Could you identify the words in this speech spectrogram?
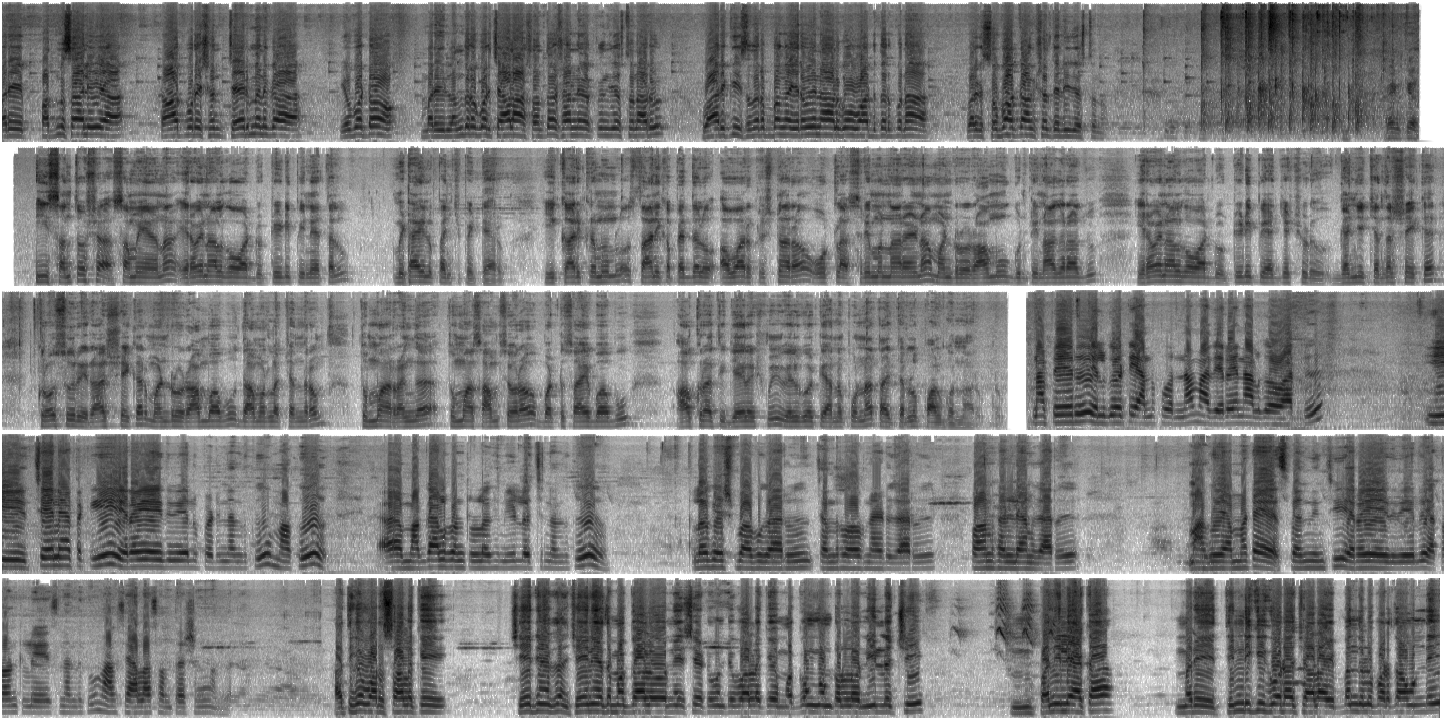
మరి పద్మశాలి కార్పొరేషన్ చైర్మన్గా ఇవ్వటం మరి వీళ్ళందరూ కూడా చాలా సంతోషాన్ని వ్యక్తం చేస్తున్నారు. వారికి ఈ సందర్భంగా ఇరవై నాలుగో వార్డు తరపున వారికి శుభాకాంక్షలు తెలియజేస్తున్నాం. ఈ సంతోష సమయాన ఇరవై నాలుగో వార్డు టీడీపీ నేతలు మిఠాయిలు పంచిపెట్టారు. ఈ కార్యక్రమంలో స్థానిక పెద్దలు అవ్వారు కృష్ణారావు ఓట్ల శ్రీమన్నారాయణ మండ్రు రాము గుంటి నాగరాజు ఇరవై నాలుగో వార్డు టీడీపీ అధ్యక్షుడు గంజి చంద్రశేఖర్ క్రోసూరి రాజశేఖర్ మండ్రు రాంబాబు దామర్ల చంద్రం తుమ్మా రంగ తుమ్మా సాంబశివరావు బట్టు సాయిబాబు ఆకురాతి జయలక్ష్మి వెలుగోటి అన్నపూర్ణ తదితరులు పాల్గొన్నారు. నా పేరు వెలుగోటి అన్నపూర్ణ మాది ఇరవై నాలుగో వార్డు. ఈ చేనేతకి ఇరవై ఐదు వేలు పడినందుకు మాకు మగ్గాల గుంటల్లోకి నీళ్ళు వచ్చినందుకు లోకేష్ బాబు గారు చంద్రబాబు నాయుడు గారు పవన్ కళ్యాణ్ గారు మాకు ఎమ్మటే స్పందించి ఇరవై ఐదు వేలు అకౌంట్లో వేసినందుకు మాకు చాలా సంతోషంగా ఉంది. అధిక వర్షాలకి చేనేత చేనేత మగ్గాలు నేసేటువంటి వాళ్ళకి మగ్గం గుంటల్లో నీళ్ళు వచ్చి పని లేక మరి తిండికి కూడా చాలా ఇబ్బందులు పడతా ఉండి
